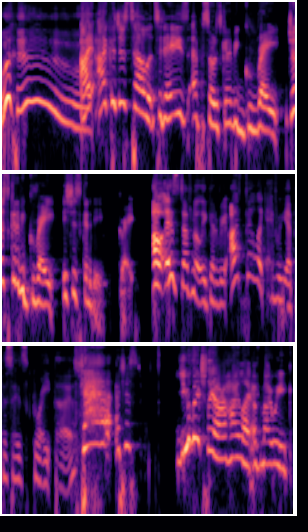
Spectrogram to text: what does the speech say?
Woohoo! I, I could just tell that today's episode is going to be great. Just going to be great. It's just going to be great. oh, it's definitely going to be. I feel like every episode's great, though. Yeah, I just, you literally are a highlight of my week.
